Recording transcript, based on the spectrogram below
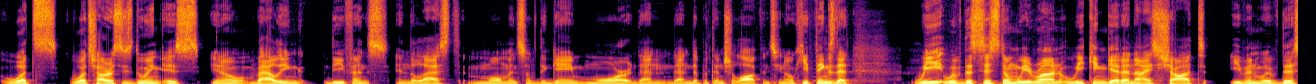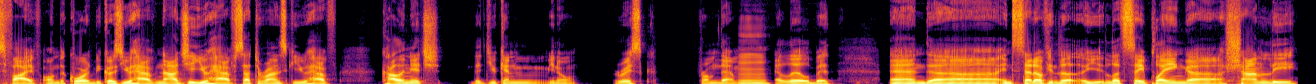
what's what Šaras is doing is you know valuing defense in the last moments of the game more than than the potential offense. You know he thinks that we with the system we run we can get a nice shot even with this five on the court because you have Nnaji you have Satoransky, you have Kalinic that you can you know risk from them Mm. a little bit. And uh, instead of let's say playing uh, Sanli,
